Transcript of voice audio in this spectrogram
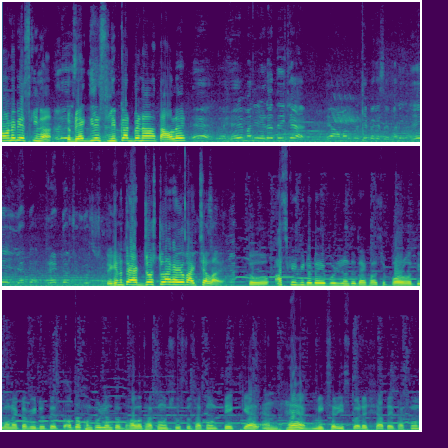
নন এবিএস কিনা? তো ব্রেক দিলে স্লিপ কাটবে না, তাহলে? এখানে তো একজস্ট লাগাইও বাইক চালায়। তো আজকের ভিডিওটা এই পর্যন্ত, দেখা হচ্ছে পরবর্তী কোনো একটা ভিডিওতে। ততক্ষণ পর্যন্ত ভালো থাকুন, সুস্থ থাকুন টেক কেয়ার অ্যান্ড হ্যাঁ মিক্সার স্কোয়াডের সাথে থাকুন।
